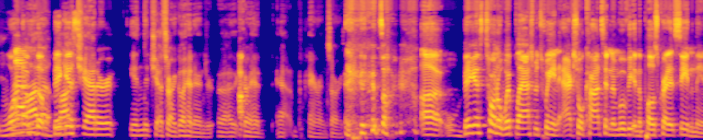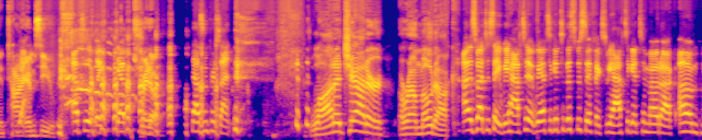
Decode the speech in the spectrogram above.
One Um, of the of biggest chatter in the chat. Sorry, go ahead, Andrew. Uh, go ahead, uh, Aaron. Sorry. so, uh, biggest tone of whiplash between actual content in the movie and the post credit scene in the entire Yeah. MCU. Absolutely. Yep. Straight up. Thousand percent. A lot of chatter around MODOK. I was about to say we have to we have to get to the specifics. We have to get to MODOK. Um,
